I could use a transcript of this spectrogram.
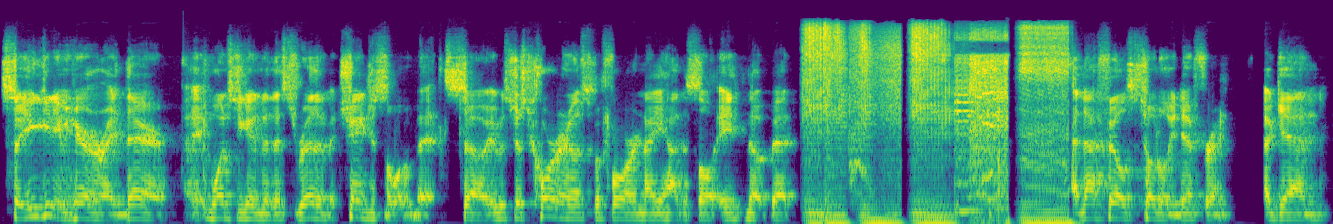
so you can even hear it right there. It- once you get into this rhythm, it changes a little bit. So it was just quarter notes before, and now you have this little eighth note bit. And that feels totally different. Again,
